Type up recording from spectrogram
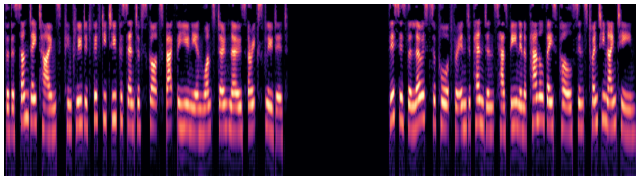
for the Sunday Times, concluded 52% of Scots back the union once don't knows are excluded. This is the lowest support for independence has been in a panel-based poll since 2019.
